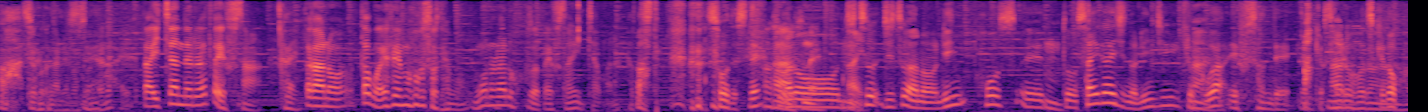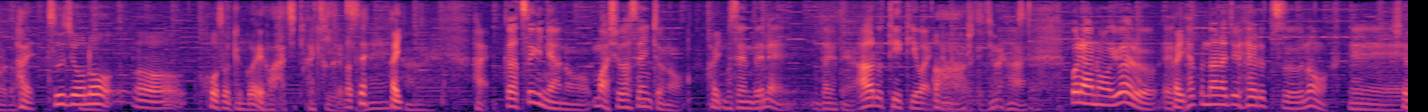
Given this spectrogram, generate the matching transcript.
あということになりますのでね。はいだから1チャンネルだと F3、はい。だからあの多分 FM 放送でもモノラル放送だと F3 いっちゃうかな、そうですね。ああそうですねの実実はあの臨放送えーっと災害時の臨時局は F3 で勉強されるんですけど、はい。通常のあー放送局は F8 で勉強さ8れでますすね。はい。はい、が次にあの、まあ、周波数延長のはい無線でね、代表的な RTTY あーですね RTTY はい。ですね。これあのいわゆる、えーはい。170Hz の、えー周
